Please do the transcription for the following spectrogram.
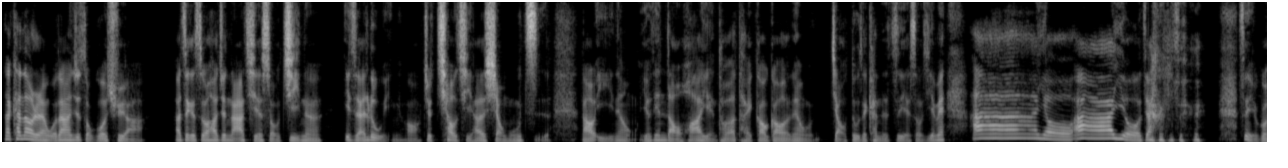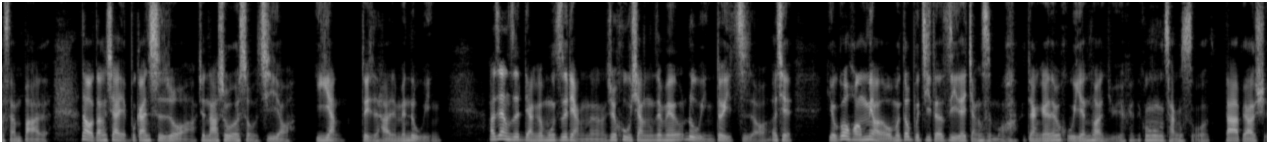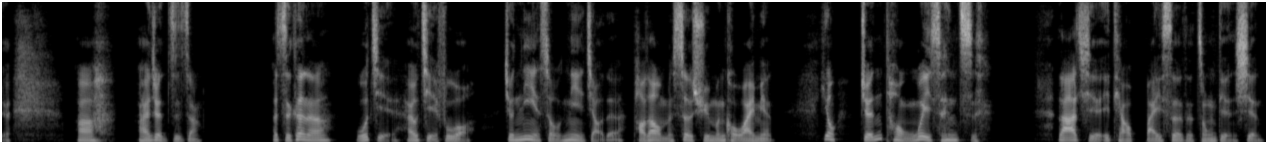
那看到人，我当然就走过去啊。那这个时候，他就拿起了手机呢，一直在录影哦，就翘起他的小拇指，然后以那种有点老花眼、头要抬高高的那种角度在看着自己的手机，有没有？啊哟啊哟，这样子，这有过三八的。那我当下也不甘示弱啊，就拿出我的手机哦，一样对着他那边录影。那这样子，两个母子俩呢，就互相这边录影对峙哦，而且。有够荒谬的，我们都不记得自己在讲什么，两个人胡言乱语，公共场所，大家不要学啊，反正就很智障。而此刻呢，我姐还有姐夫哦，就蹑手蹑脚的跑到我们社区门口外面，用卷筒卫生纸 拉起了一条白色的终点线。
